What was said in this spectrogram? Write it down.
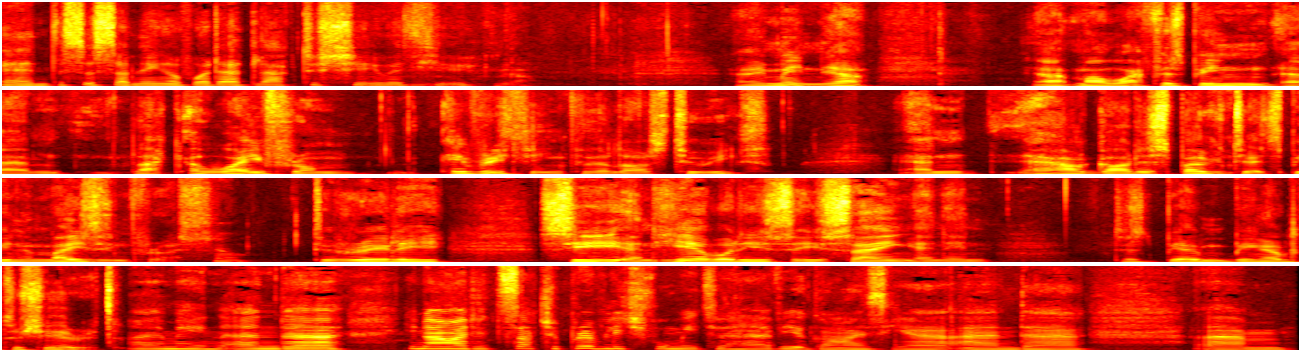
and this is something of what I'd like to share with mm, you. Yeah, Amen. Yeah. Uh, my wife has been um, like away from everything for the last two weeks, and how God has spoken to her, it's been amazing for us to really see and hear what he's, he's saying and then just be, being able to share it. I mean, and uh, you know, it's such a privilege for me to have you guys here. And uh, um,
